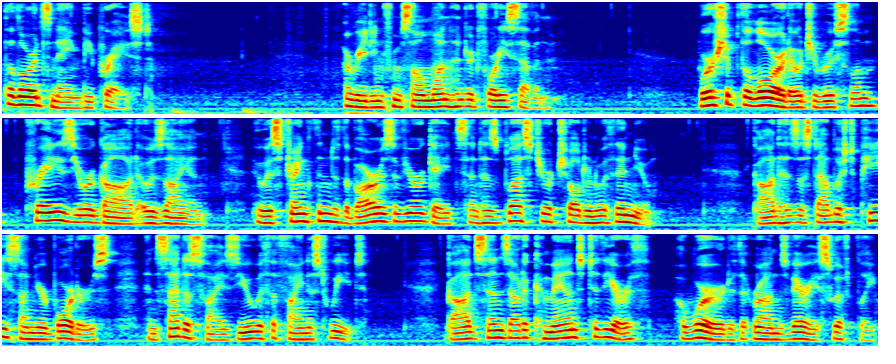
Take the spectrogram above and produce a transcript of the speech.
The Lord's name be praised. A reading from Psalm 147. Worship the Lord, O Jerusalem. Praise your God, O Zion, who has strengthened the bars of your gates and has blessed your children within you. God has established peace on your borders and satisfies you with the finest wheat. God sends out a command to the earth, a word that runs very swiftly.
